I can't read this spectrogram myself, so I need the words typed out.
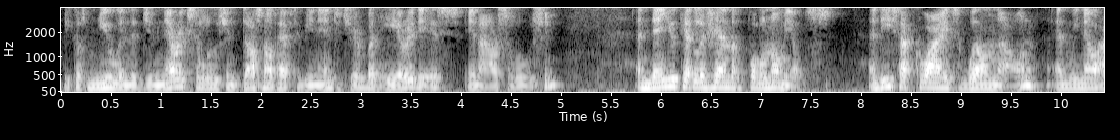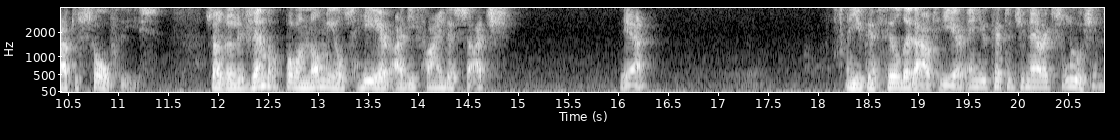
because nu in the generic solution does not have to be an integer, but here it is in our solution. And then you get Legendre polynomials. And these are quite well known, and we know how to solve these. So the Legendre polynomials here are defined as such. Yeah, and you can fill that out here and you get the generic solution.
